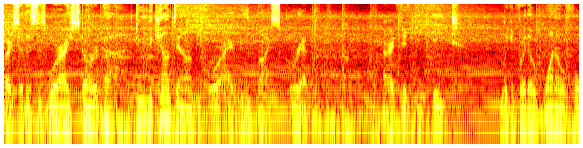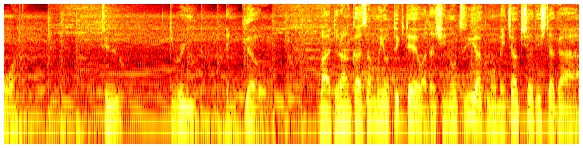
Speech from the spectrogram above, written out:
Alright, so this is where I start uh, doing the countdown before I read my script. Alright, 58. looking for the 104 2 3 and go. まあドランカーさんも寄ってきて私の通訳もめちゃくちゃでしたが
